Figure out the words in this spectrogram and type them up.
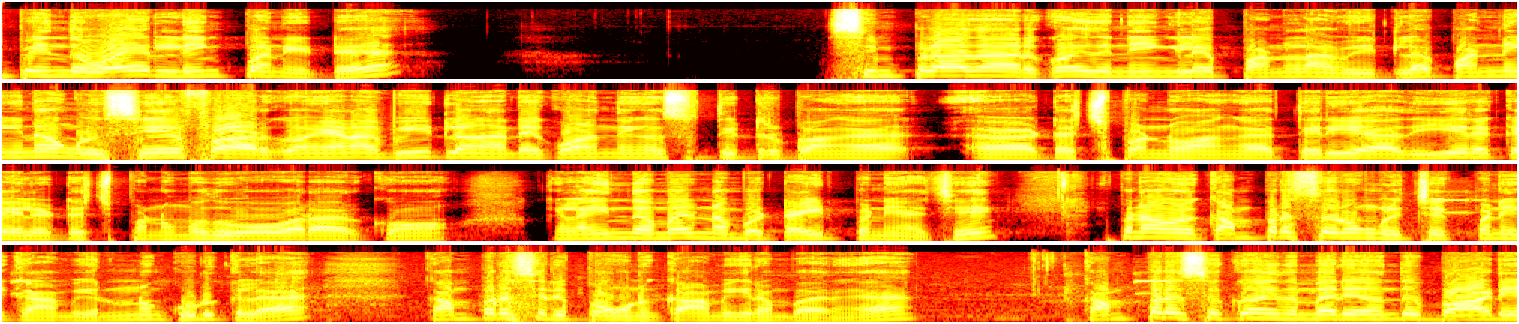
இப்போ இந்த ஒயர் லிங்க் பண்ணிவிட்டு சிம்பிளாக தான் இருக்கும். இது நீங்களே பண்ணலாம் வீட்டில் பண்ணிங்கன்னா உங்களுக்கு சேஃபாக இருக்கும். ஏன்னா வீட்டில் நிறைய குழந்தைங்க சுற்றிட்டு இருப்பாங்க. டச் பண்ணுவாங்க. தெரியாது. ஈரக்கையில் டச் பண்ணும்போது ஓவராக இருக்கும். ஓகேங்களா? இந்த மாதிரி நம்ம டைட் பண்ணியாச்சு. இப்போ நான் உங்களுக்கு கம்ப்ரஸர் உங்களுக்கு செக் பண்ணி காமிக்கிறேன். இன்னும் கொடுக்கல. கம்ப்ரஸர் இப்போ உங்களுக்கு காமிக்கிறேன் பாருங்கள் கம்ப்ரஸருக்கும் இந்த மாதிரி வந்து பாடி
